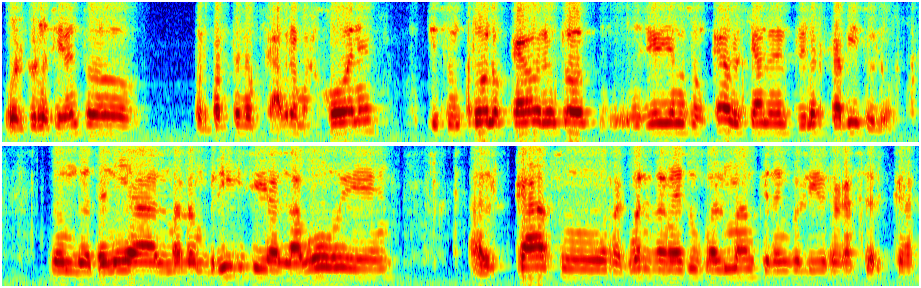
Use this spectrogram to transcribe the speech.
o el conocimiento por parte de los cabros más jóvenes, que son todos los cabros, todos, ya no son cabros, que hablan en el primer capítulo, donde tenía al Marlon al Lavoe, al Caso, recuérdame tú, más que tengo el libro acá cerca,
